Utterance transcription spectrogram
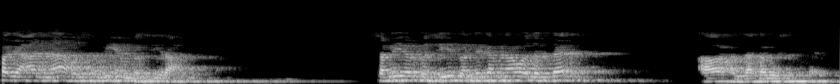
فجعلنا ہو سمیع بصیرہ سمیع اور بصیر بندے کا بھی نام ہو سکتا ہے اور اللہ کا بھی ہو سکتا ہے۔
